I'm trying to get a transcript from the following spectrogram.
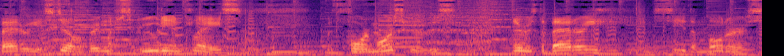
Battery is still very much screwed in place with four more screws. There is the battery. You can see the motors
